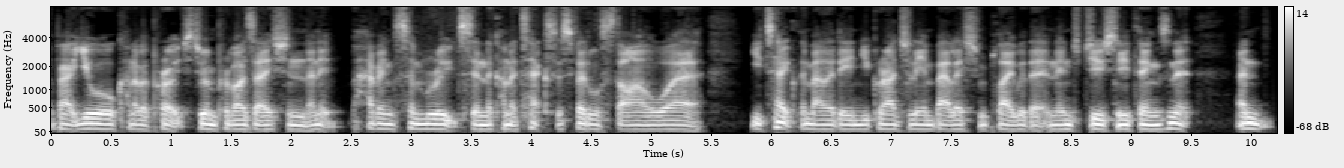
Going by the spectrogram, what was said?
about your kind of approach to improvisation and it having some roots in the kind of Texas fiddle style where you take the melody and you gradually embellish and play with it and introduce new things and it and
